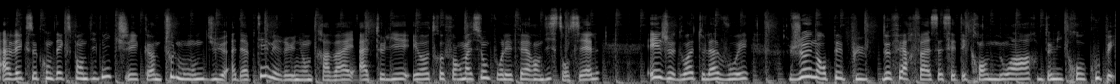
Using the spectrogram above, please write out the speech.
Avec ce contexte pandémique, j'ai comme tout le monde dû adapter mes réunions de travail, ateliers et autres formations pour les faire en distanciel. Et je dois te l'avouer, je n'en peux plus de faire face à cet écran noir de micro coupé.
